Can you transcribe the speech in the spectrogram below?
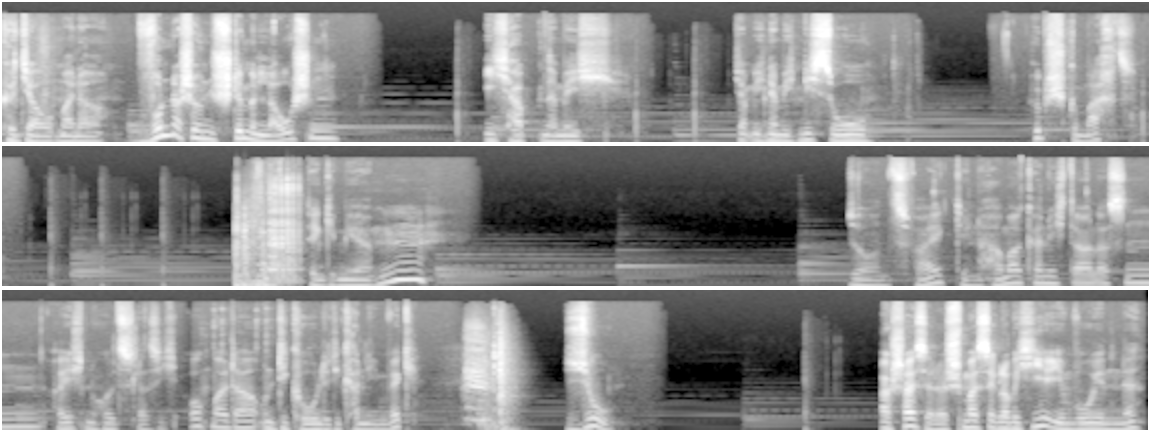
könnt ja auch meiner wunderschönen Stimme lauschen. Ich habe nämlich, ich habe mich nämlich nicht so hübsch gemacht denke mir, hm. So, ein Zweig, den Hammer kann ich da lassen. Eichenholz lasse ich auch mal da. Und die Kohle, die kann ihm weg. So. Ach, scheiße, das schmeißt er, glaube ich, hier irgendwo hin, ne?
